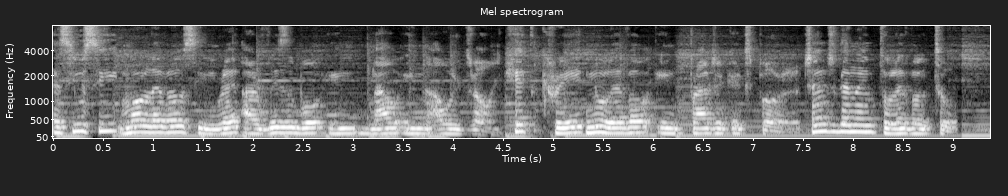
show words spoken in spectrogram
As you see, more levels in red are visible in, now in our drawing. Hit Create New Level in Project Explorer. Change the name to Level 2.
